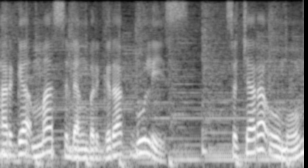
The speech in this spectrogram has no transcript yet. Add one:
Harga emas sedang bergerak bullish. Secara umum,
